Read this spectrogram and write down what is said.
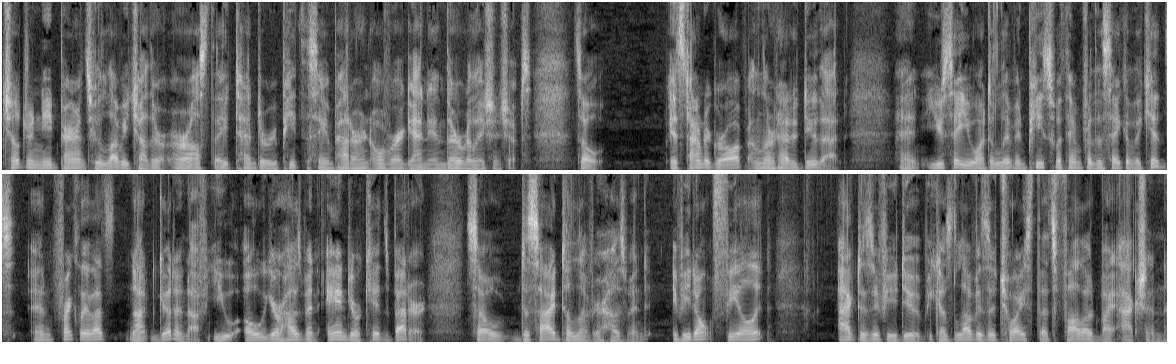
Children need parents who love each other, or else they tend to repeat the same pattern over again in their relationships. So it's time to grow up and learn how to do that. And you say you want to live in peace with him for the sake of the kids. And frankly, that's not good enough. You owe your husband and your kids better. So decide to love your husband. If you don't feel it, act as if you do, because love is a choice that's followed by action,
